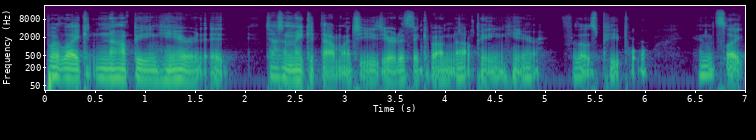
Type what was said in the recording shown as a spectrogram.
but like not being here, it doesn't make it that much easier to think about not being here for those people. And it's like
